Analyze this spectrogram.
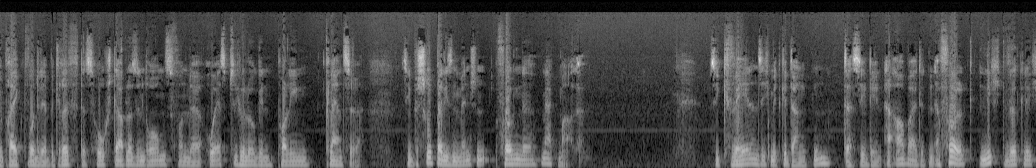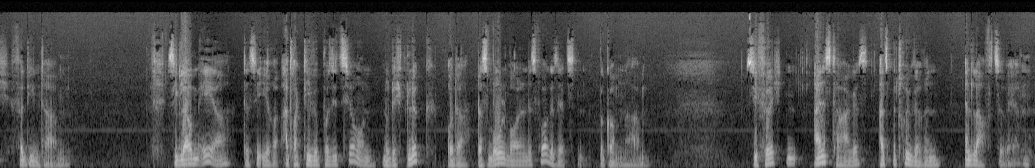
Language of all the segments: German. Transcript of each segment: Geprägt wurde der Begriff des Hochstapler-Syndroms von der US-Psychologin Pauline Clancy. Sie beschrieb bei diesen Menschen folgende Merkmale. Sie quälen sich mit Gedanken, dass sie den erarbeiteten Erfolg nicht wirklich verdient haben. Sie glauben eher, dass sie ihre attraktive Position nur durch Glück oder das Wohlwollen des Vorgesetzten bekommen haben. Sie fürchten, eines Tages als Betrügerin entlarvt zu werden.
